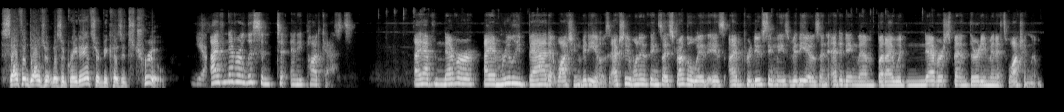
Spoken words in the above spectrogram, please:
Self indulgent was a great answer because it's true. Yeah. I've never listened to any podcasts. I have never, I am really bad at watching videos. Actually, one of the things I struggle with is I'm producing these videos and editing them, but I would never spend 30 minutes watching them.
